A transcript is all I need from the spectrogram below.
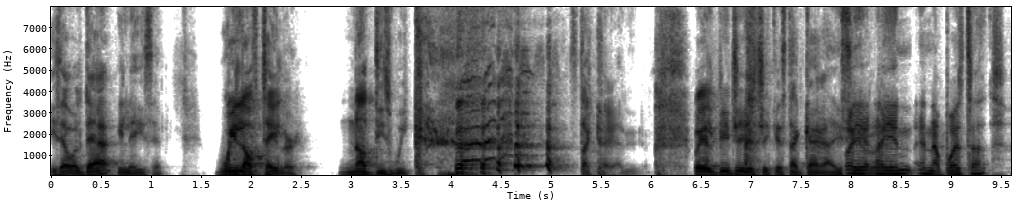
Y se voltea y le dice, We love Taylor, not this week. está cagadísimo. Güey, el pinche Yushchik está cagadísimo. Oye, güey. ahí en, en apuestas,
